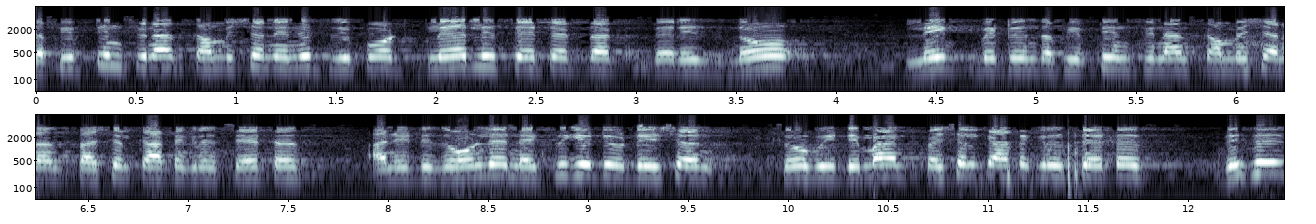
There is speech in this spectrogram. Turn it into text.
The 15th Finance Commission in its report clearly stated that there is no link between the 15th Finance Commission and special category status and it is only an executive decision. So we demand special category status. This is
